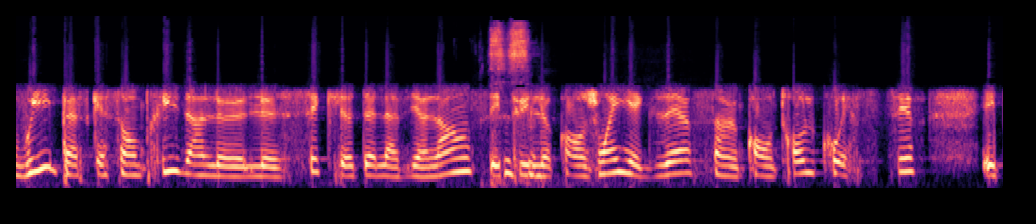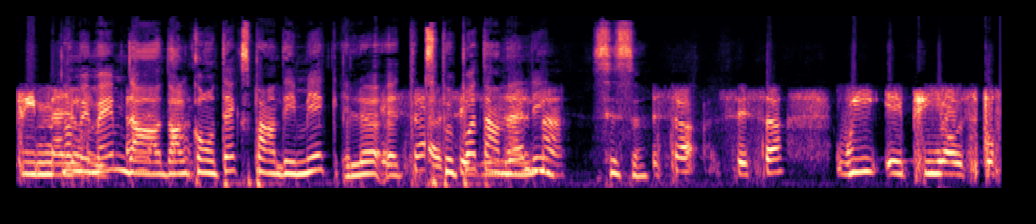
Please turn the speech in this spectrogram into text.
Oui, parce qu'elles sont prises dans le, cycle de la violence et puis le conjoint exerce un contrôle coercitif et puis Non, mais même dans, dans le contexte pandémique, là, euh, tu peux pas t'en aller. C'est ça. C'est ça, c'est ça. Oui, et puis euh, c'est pour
